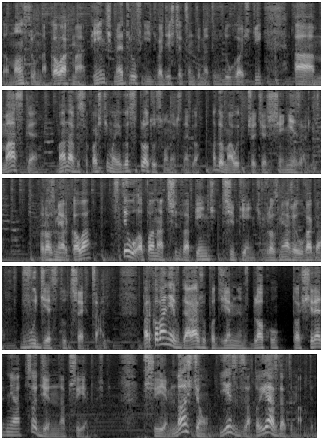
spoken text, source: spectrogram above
To monstrum na kołach ma 5 metrów i 20 centymetrów długości, a maskę ma na wysokości mojego splotu słonecznego, a do małych przecież się nie zalicza. Rozmiar koła? Z tyłu opona 325-35 w rozmiarze, uwaga, 23 cali. Parkowanie w garażu podziemnym w bloku to średnia, codzienna przyjemność. Przyjemnością jest za to jazda tym autem.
